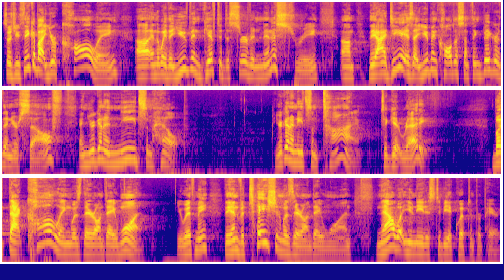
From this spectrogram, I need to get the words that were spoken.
So as you think about your calling uh, and the way that you've been gifted to serve in ministry, um, the idea is that you've been called to something bigger than yourself, and you're going to need some help. You're going to need some time to get ready. But that calling was there on day one. You with me? The invitation was there on day one. Now, what you need is to be equipped and prepared.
